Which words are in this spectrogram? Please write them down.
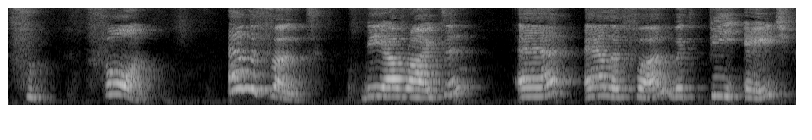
F, phone. Elephant, we are writing a elephant with PH,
